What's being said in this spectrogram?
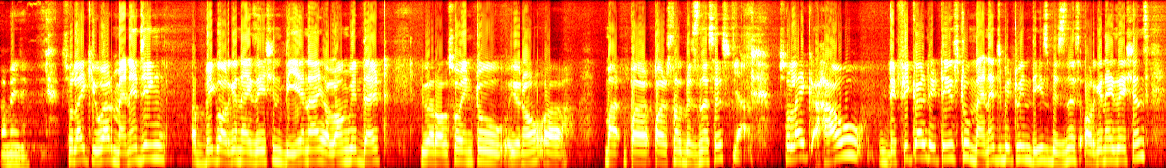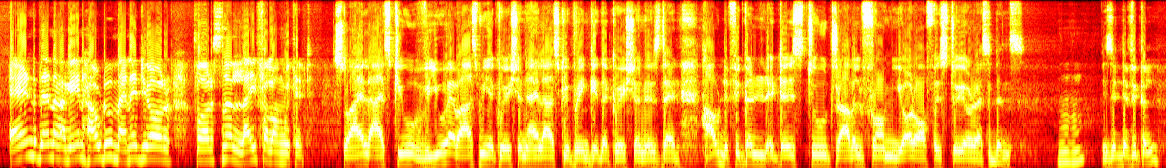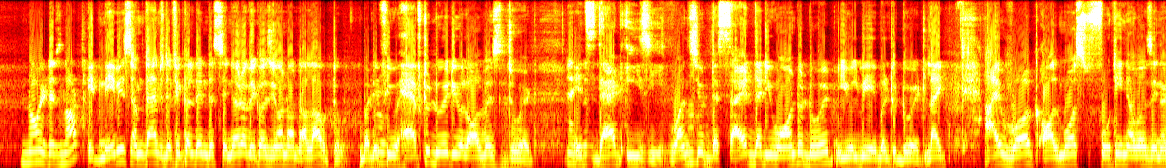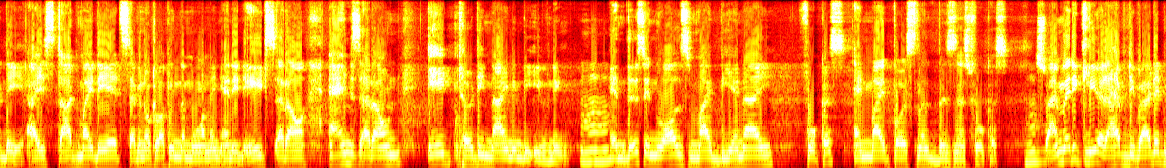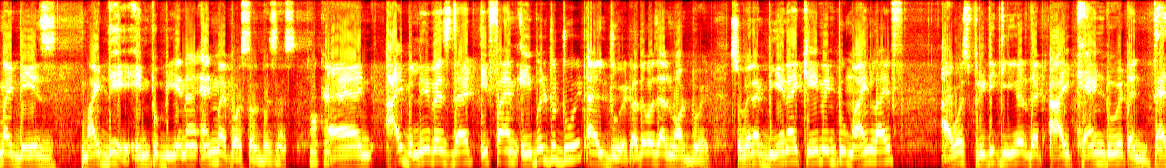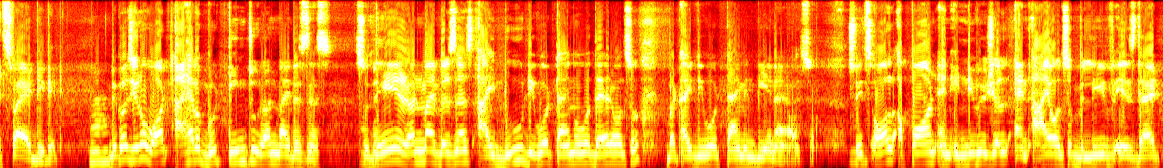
Amazing. So, like, you are managing a big organization, BNI. Along with that, you are also into, you know, uh, personal businesses. Yeah. So, like, how difficult it is to manage between these business organizations, and then again, how do you manage your personal life along with it? So I'll ask you, you have asked me a question, I'll ask you, Prinky, the question is that how difficult it is to travel from your office to your residence? Mm-hmm. Is it difficult? No, it is not. It may be sometimes difficult in this scenario because you're not allowed to. But if you have to do it, you'll always do it. It's that easy. Once you uh-huh. decide that you want to do it, you will be able to do it. Like I work almost 14 hours in a day. I start my day at 7 o'clock in the morning and it ends around ends around 8:39 in the evening. Uh-huh. And this involves my BNI focus and my personal business focus. Hmm. So I'm very clear. I have divided my days, my day into BNI and my personal business. Okay. And I believe is that if I'm able to do it, I'll do it. Otherwise, I'll not do it. So when a BNI came into my life, I was pretty clear that I can do it, and that's why I did it. Hmm. Because you know what? I have a good team to run my business. So they run my business. I do devote time over there also, but I devote time in BNI also. So it's all upon an individual, and I also believe is that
